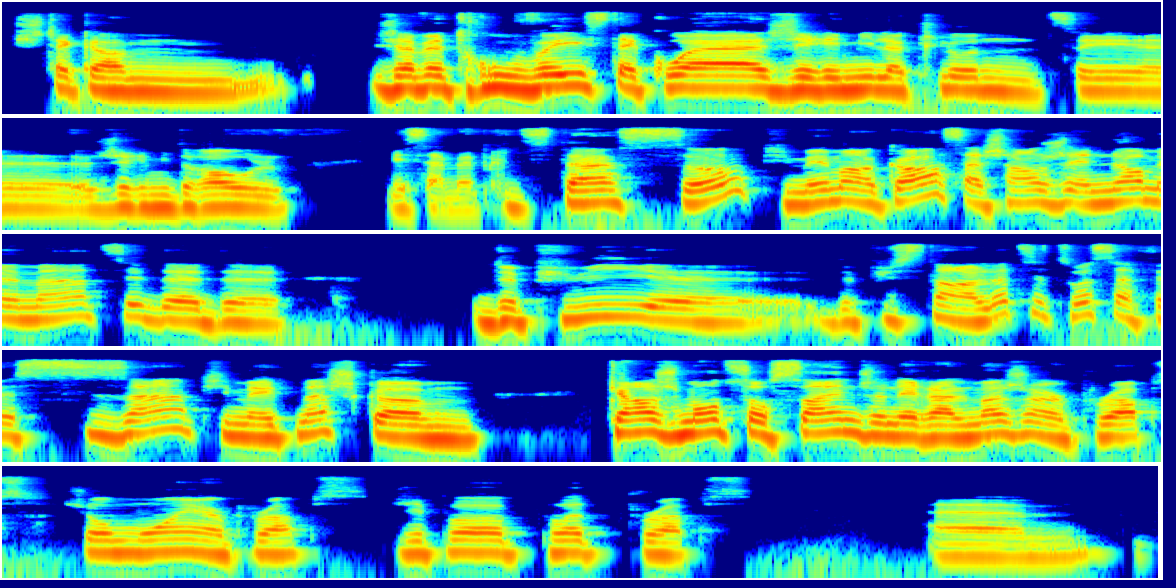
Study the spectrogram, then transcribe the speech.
j'étais comme, j'avais trouvé c'était quoi Jérémy le clown, tu sais, Jérémy drôle. Mais ça m'a pris du temps, ça. Puis même encore, ça change énormément, tu sais, de, de, depuis, euh, depuis ce temps-là. Tu sais, tu vois, ça fait six ans, puis maintenant, je suis comme, quand je monte sur scène, généralement, j'ai un props. J'ai au moins un props. J'ai pas, pas de props. Euh,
